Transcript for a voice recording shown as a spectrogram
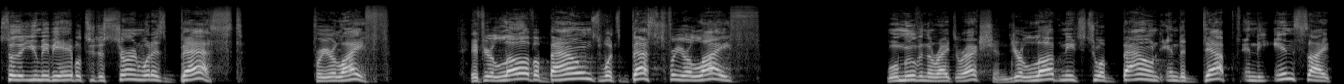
so that you may be able to discern what is best for your life. If your love abounds, what's best for your life will move in the right direction. Your love needs to abound in the depth, in the insight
